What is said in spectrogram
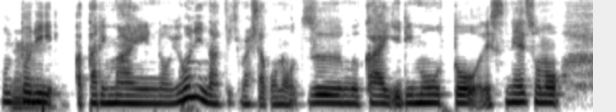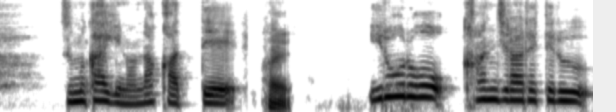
本当に当たり前のようになってきました。このズーム会議、リモートですね。その、ズーム会議の中って、はい。いろいろ感じられてる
